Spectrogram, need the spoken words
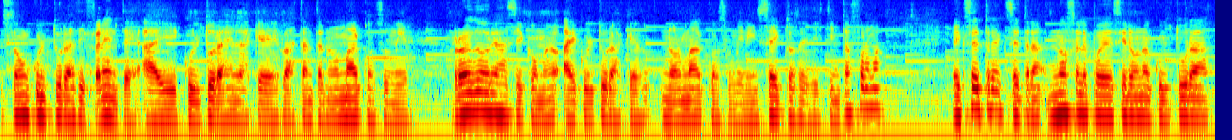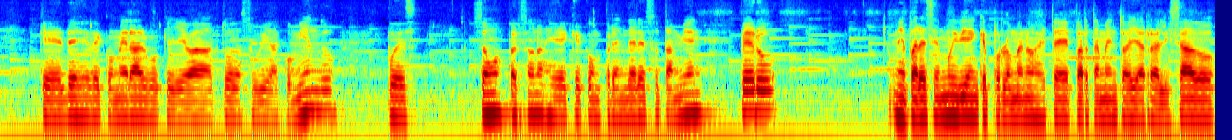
son culturas diferentes. Hay culturas en las que es bastante normal consumir roedores, así como hay culturas que es normal consumir insectos de distintas formas etcétera, etcétera. No se le puede decir a una cultura que deje de comer algo que lleva toda su vida comiendo, pues somos personas y hay que comprender eso también, pero me parece muy bien que por lo menos este departamento haya realizado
